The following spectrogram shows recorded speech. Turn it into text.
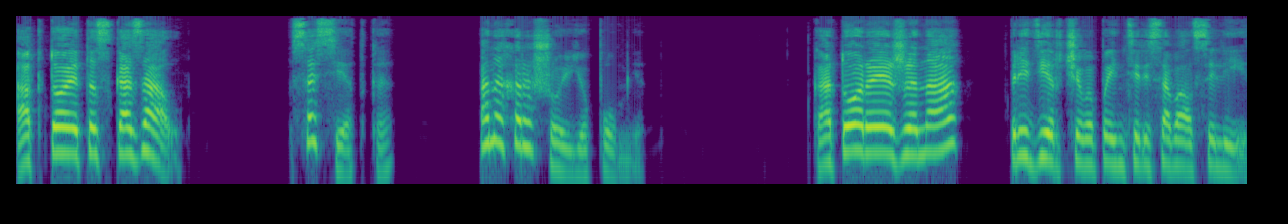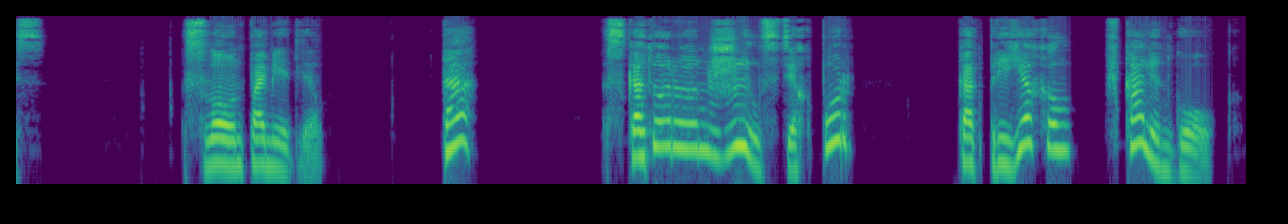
«А кто это сказал?» «Соседка. Она хорошо ее помнит». «Которая жена?» — придирчиво поинтересовался Лис. Слоун помедлил. «Та, с которой он жил с тех пор, как приехал в Каллингоук.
